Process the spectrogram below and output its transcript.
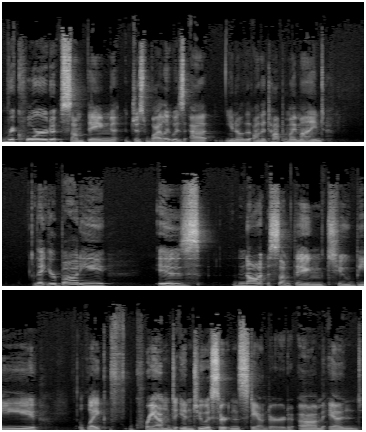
record something just while it was at, you know, on the top of my mind that your body is not something to be like f- crammed into a certain standard. Um, and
